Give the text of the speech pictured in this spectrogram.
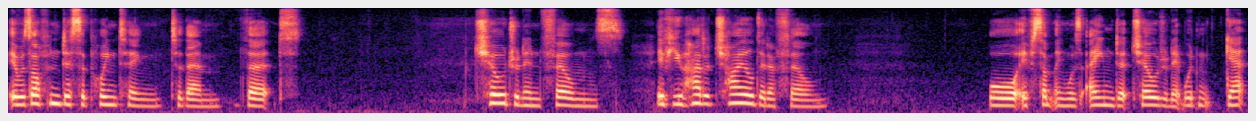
it was often disappointing to them that children in films, if you had a child in a film, or if something was aimed at children, it wouldn't get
